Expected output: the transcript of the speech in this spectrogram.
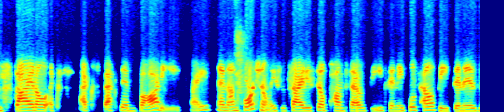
societal ex- expected body, right? And unfortunately, society still pumps out the thin equals healthy, thin is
